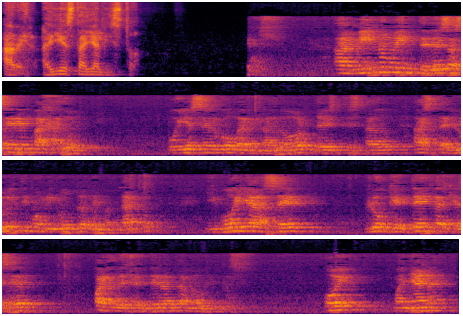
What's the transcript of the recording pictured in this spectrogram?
A ver, ahí está ya listo. A mí no me interesa ser embajador. Voy a ser gobernador de este estado hasta el último minuto de mi mandato y voy a hacer lo que tenga que hacer para defender a Tamaulipas. Hoy, mañana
